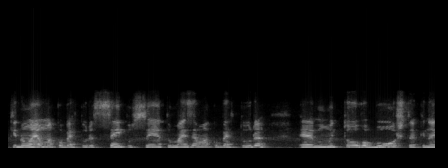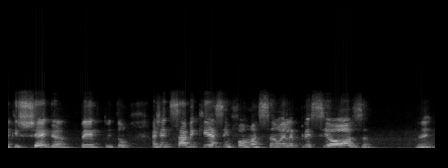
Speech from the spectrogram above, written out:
que não é uma cobertura 100%, mas é uma cobertura é, muito robusta, que, né, que chega perto. Então, a gente sabe que essa informação ela é preciosa, né?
